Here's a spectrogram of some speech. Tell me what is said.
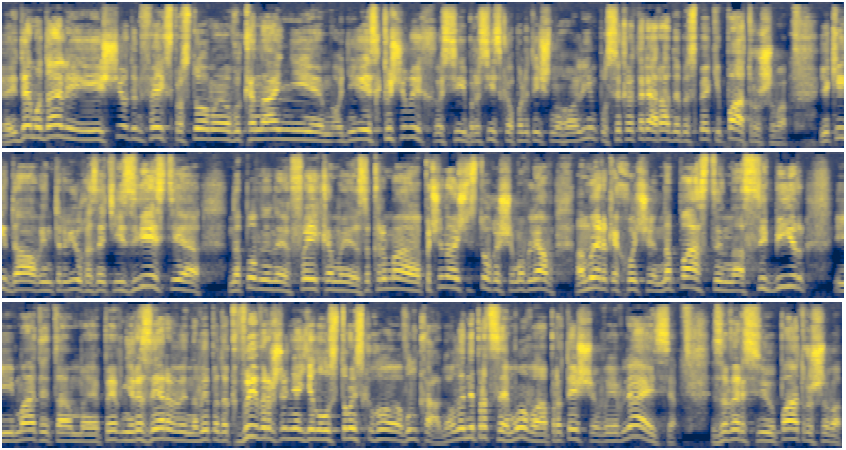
Е, йдемо далі. І ще один фейк з простому виконанні однієї з ключових осіб російського політичного олімпу, секретаря Ради безпеки Патрушева, який дав інтерв'ю газеті «Ізвєстія», наповнене фейками, зокрема починаючи з того, що мовляв, Америка хоче напасти на Сибір і мати там е, певні резерви на випадок виверження Єлоустонського вулкану. Але не про це мова, а про те, що виявляється за версією Патрушева,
